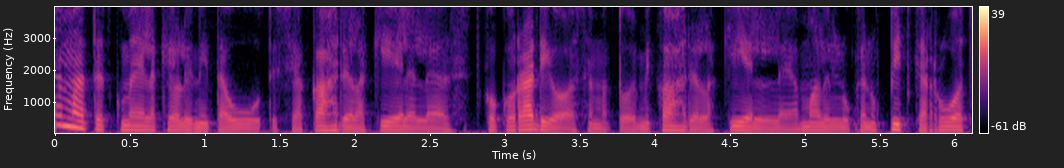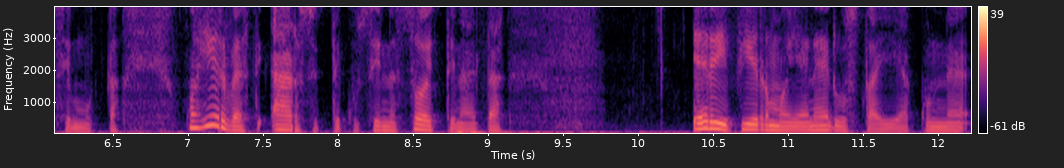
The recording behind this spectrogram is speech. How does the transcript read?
ja mä ajattelin, että kun meilläkin oli niitä uutisia kahdella kielellä ja sitten koko radioasema toimi kahdella kielellä ja mä olin lukenut pitkän ruotsin, mutta mua hirveästi ärsytti, kun sinne soitti näitä eri firmojen edustajia, kun ne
